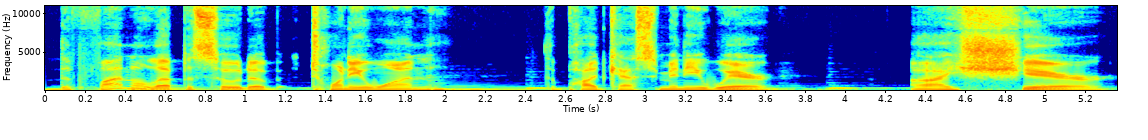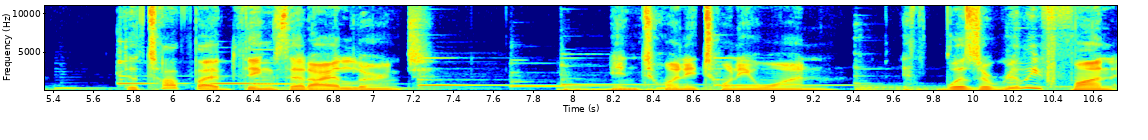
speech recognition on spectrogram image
the final episode of 21, the podcast mini, where I share the top five things that I learned in 2021. It was a really fun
